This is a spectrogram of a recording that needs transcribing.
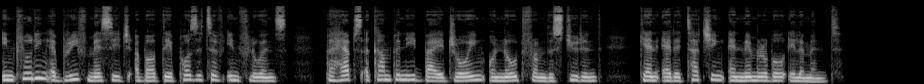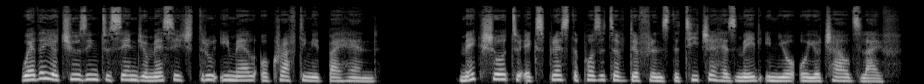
including a brief message about their positive influence, perhaps accompanied by a drawing or note from the student, can add a touching and memorable element. Whether you're choosing to send your message through email or crafting it by hand, make sure to express the positive difference the teacher has made in your or your child's life.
